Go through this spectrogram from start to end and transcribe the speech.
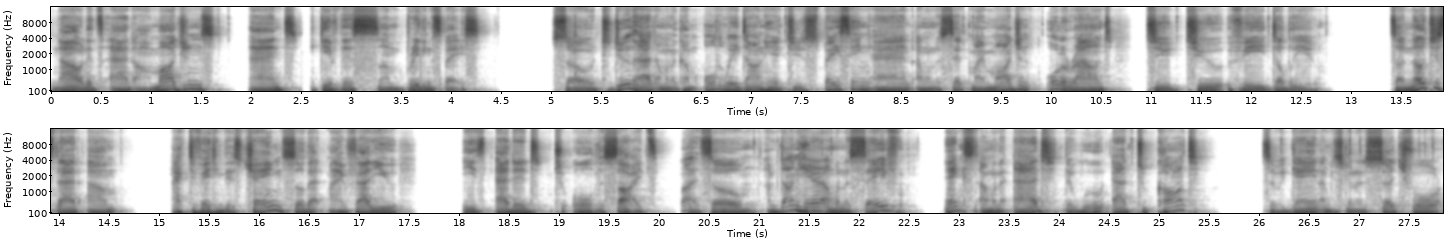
Now let's add our margins and give this some breathing space. So to do that, I'm going to come all the way down here to spacing and I'm going to set my margin all around to 2VW. So notice that I'm activating this chain so that my value is added to all the sides. Right, so I'm done here. I'm going to save. Next, I'm going to add the Woo add to cart. So again, I'm just going to search for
